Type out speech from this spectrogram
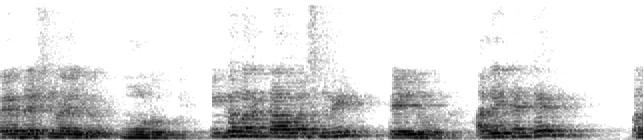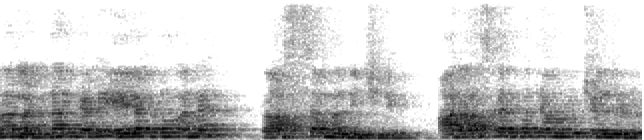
వైబ్రేషన్ వాల్యూ మూడు. ఇంకా మనకు కావాల్సినవి రెండు. అదేంటంటే మన లగ్నానికి అంటే ఏ లగ్నం అంటే రాశికి సంబంధించింది. ఆ రాశికి అధిపతి ఎవరు? చంద్రుడు.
